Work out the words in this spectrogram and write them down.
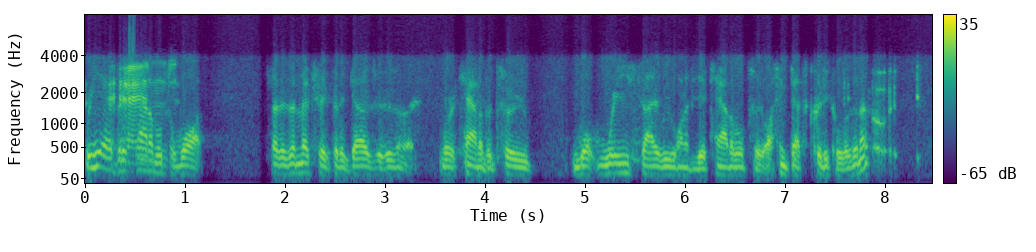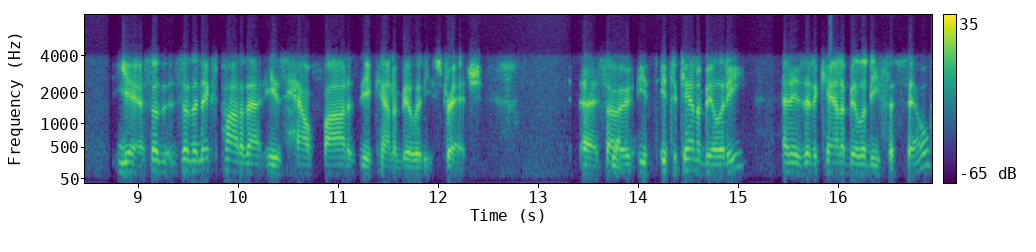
Well, yeah, but And- accountable to what? So there's a metric that it goes with, isn't it? We're accountable to what we say we want to be accountable to. I think that's critical, isn't it? Yeah, so the, so the next part of that is how far does the accountability stretch? Uh, so Yeah. it, it's accountability, and is it accountability for self?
